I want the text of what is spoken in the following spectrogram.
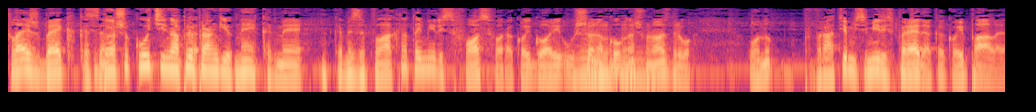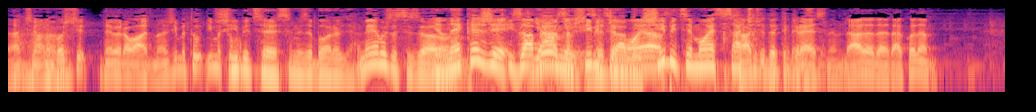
flashback kad sam došao kući na prangiju. Ne, kad me kad me zaplaknuo taj miris fosfora koji gori ušao mm -hmm. na ko, mhm. našu nozdrvu. Ono vratio mi se miris preda kako i pale. Znači, ono baš je neverovatno. Znači, ima tu, ima tu... Šibice se ne zaboravlja. Ne može da se za... Jel ne kaže, ja mi sam šibice moja, šibice moja, sad ću, sad ću da, da te kresnem. kresnem. Da, da, da, tako da...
